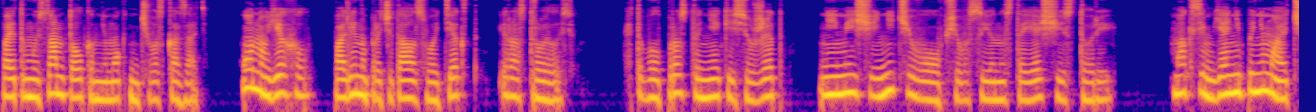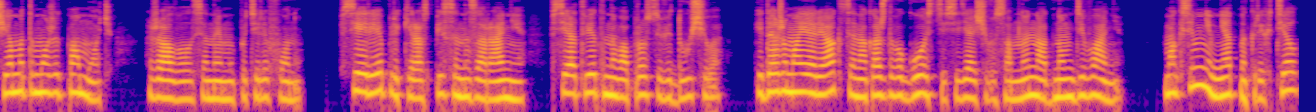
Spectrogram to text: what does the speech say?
поэтому и сам толком не мог ничего сказать. Он уехал, Полина прочитала свой текст и расстроилась. Это был просто некий сюжет, не имеющий ничего общего с ее настоящей историей. «Максим, я не понимаю, чем это может помочь?» – жаловалась она ему по телефону. «Все реплики расписаны заранее, все ответы на вопросы ведущего, и даже моя реакция на каждого гостя, сидящего со мной на одном диване». Максим невнятно кряхтел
